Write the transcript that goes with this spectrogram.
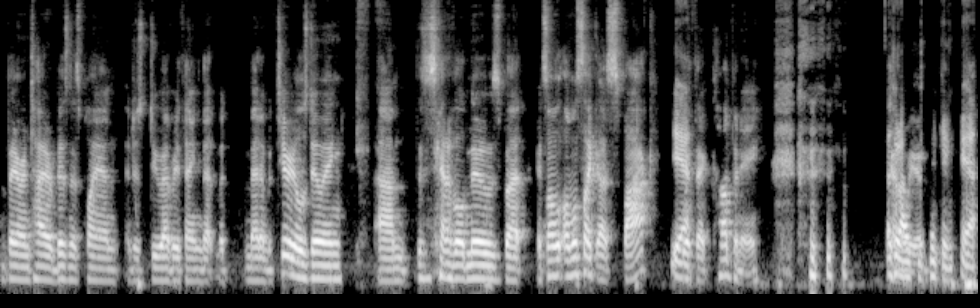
their entire business plan and just do everything that Meta Material is doing. Um, this is kind of old news, but it's all, almost like a SPAC yeah. with a company. That's kind what I was weird. thinking. Yeah.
